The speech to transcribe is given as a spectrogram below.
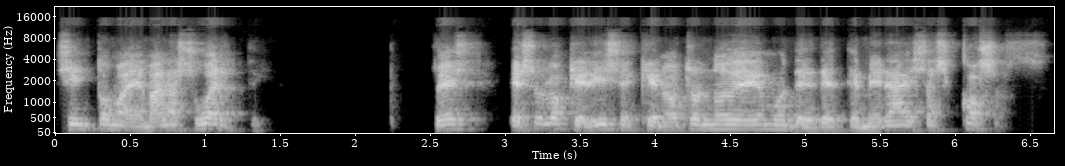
síntoma de mala suerte. Entonces, eso es lo que dice, que nosotros no debemos de, temer a esas cosas.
